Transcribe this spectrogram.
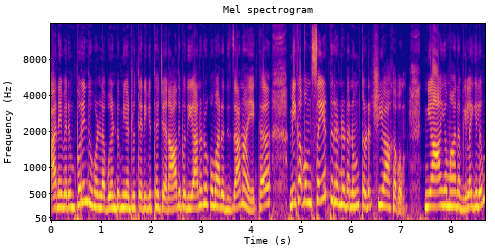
அனைவரும் புரிந்து கொள்ள வேண்டும் என்று தெரிவித்த ஜனாதிபதி அனுரகுமார திசாநாயக்க மிகவும் செயற்திறனுடனும் தொடர்ச்சியாகவும் நியாயமான விலையிலும்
